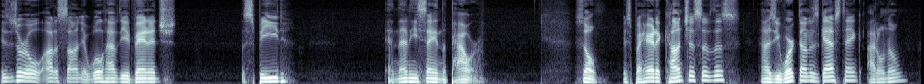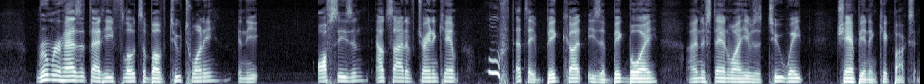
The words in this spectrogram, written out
Israel Adesanya will have the advantage, the speed, and then he's saying the power. So, is Pereira conscious of this? Has he worked on his gas tank? I don't know. Rumor has it that he floats above 220 in the off season outside of training camp, whew, that's a big cut. He's a big boy. I understand why he was a two weight champion in kickboxing.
